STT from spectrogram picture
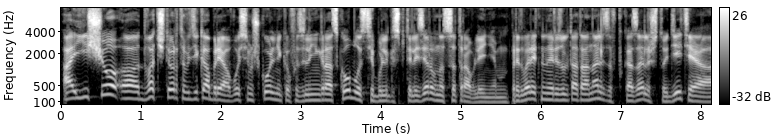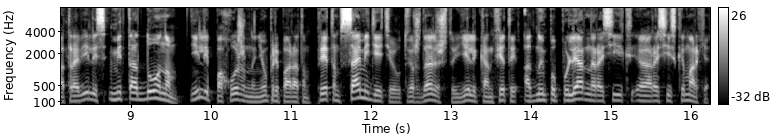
А еще 24 э, декабря 8 школьников из Ленинградской области были госпитализированы с отравлением. Предварительные результаты анализов показали, что дети отравились метадоном или похожим на него препаратом. При этом сами дети утверждали, что ели конфеты одной популярной э, российской марки.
